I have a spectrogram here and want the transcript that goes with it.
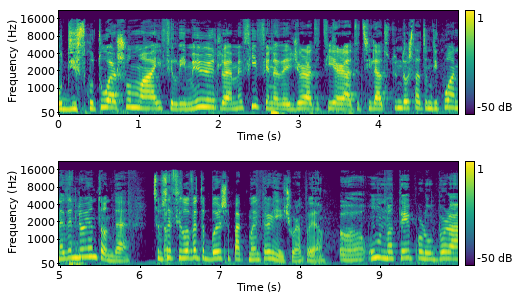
u diskutua shumë ai fillimi yt, loja me Fifin edhe gjëra të tjera të cilat ty ndoshta të ndikuan edhe në lojën tënde, sepse fillove të bëheshe pak më e tërhequr apo jo? Ë, uh, unë më tepër u bëra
